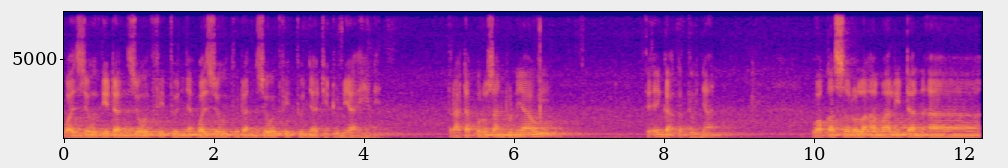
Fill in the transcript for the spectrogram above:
Wa zuhdi dan zuhud fitunya wa zuhdu dan zuhud fitunya di dunia ini. Terhadap urusan duniawi dia enggak kedunyan. Wa kasrul amali dan uh,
